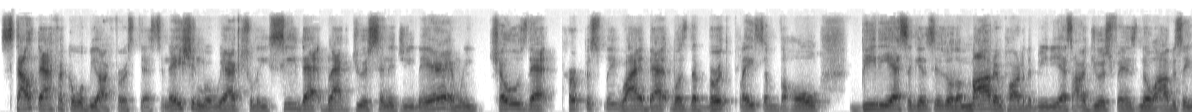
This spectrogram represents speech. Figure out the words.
South Africa will be our first destination where we actually see that Black Jewish synergy there. And we chose that purposely, why that was the birthplace of the whole BDS against Israel, the modern part of the BDS. Our Jewish friends know obviously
